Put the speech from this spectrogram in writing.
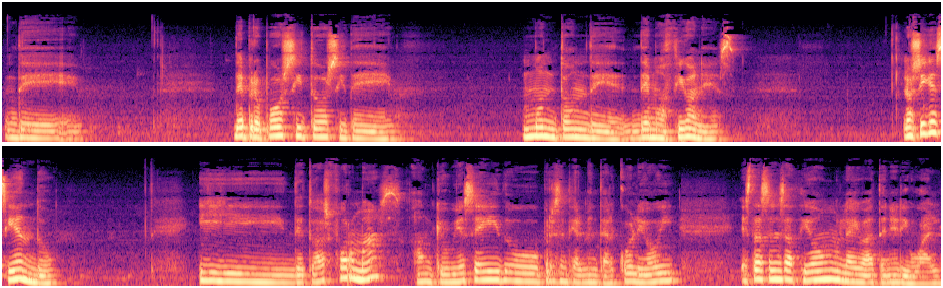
de, de propósitos y de un montón de, de emociones. Lo sigue siendo. Y de todas formas, aunque hubiese ido presencialmente al cole hoy, esta sensación la iba a tener igual.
